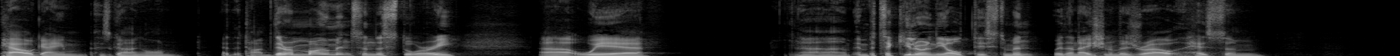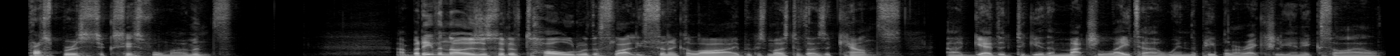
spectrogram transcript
power game is going on at the time. There are moments in the story uh, where um, in particular in the Old Testament, where the nation of Israel has some prosperous, successful moments. Uh, but even those are sort of told with a slightly cynical eye because most of those accounts are gathered together much later when the people are actually in exile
